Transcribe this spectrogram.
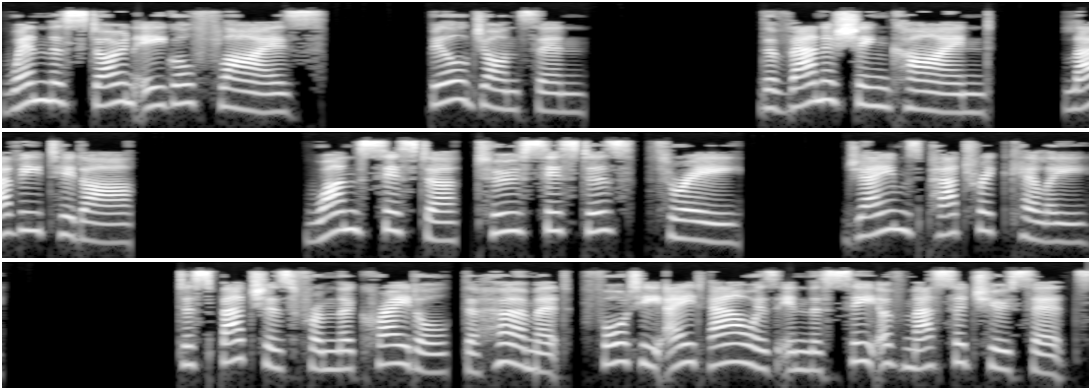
When the Stone Eagle Flies, Bill Johnson. The Vanishing Kind, Lavie Tidhar. One Sister, Two Sisters, Three, James Patrick Kelly. Dispatches from the Cradle, The Hermit, 48 Hours in the Sea of Massachusetts.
